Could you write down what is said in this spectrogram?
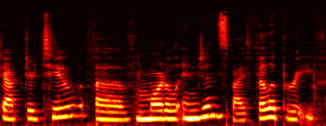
Chapter 2 of Mortal Engines by Philip Reeve.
